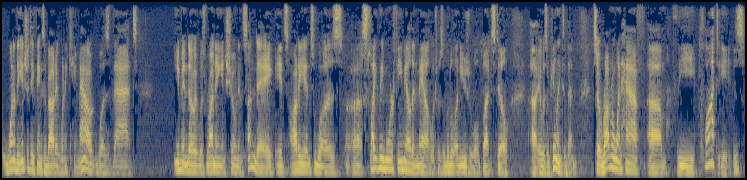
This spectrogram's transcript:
one of the interesting things about it when it came out was that even though it was running and Shonen Sunday, its audience was uh, slightly more female than male, which was a little unusual, but still, uh, it was appealing to them. So, Ranma One Half, um, the plot is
